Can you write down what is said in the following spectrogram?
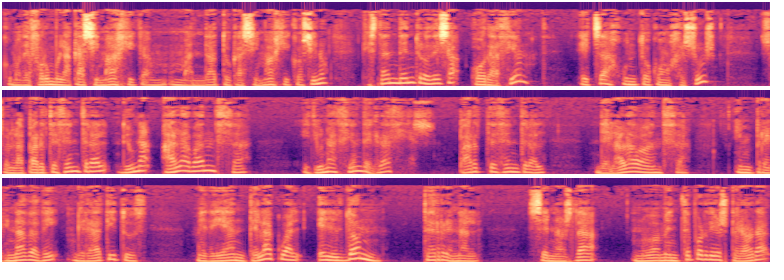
como de fórmula casi mágica, un mandato casi mágico, sino que están dentro de esa oración hecha junto con Jesús, son la parte central de una alabanza y de una acción de gracias. Parte central de la alabanza impregnada de gratitud, mediante la cual el don terrenal se nos da nuevamente por Dios, pero ahora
